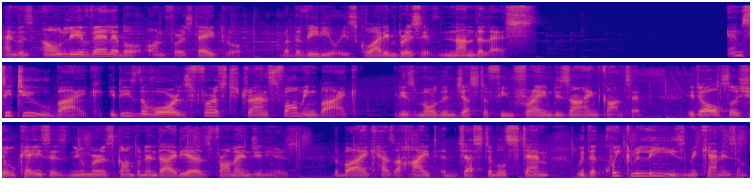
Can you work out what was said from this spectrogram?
and was only available on 1st April, but the video is quite impressive nonetheless. MC2 bike. It is the world's first transforming bike. It is more than just a few frame design concept. It also showcases numerous component ideas from engineers. The bike has a height adjustable stem with a quick release mechanism.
